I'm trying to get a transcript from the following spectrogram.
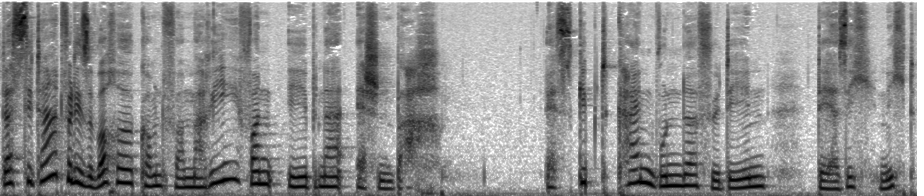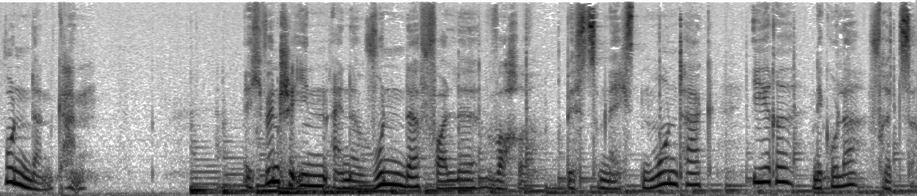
Das Zitat für diese Woche kommt von Marie von Ebner-Eschenbach. Es gibt kein Wunder für den, der sich nicht wundern kann. Ich wünsche Ihnen eine wundervolle Woche. Bis zum nächsten Montag. Ihre Nicola Fritze.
